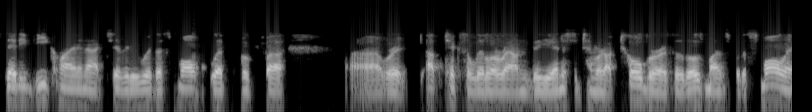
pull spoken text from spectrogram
steady decline in activity with a small flip of uh, where it upticks a little around the end of September and October, so those months, but a small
